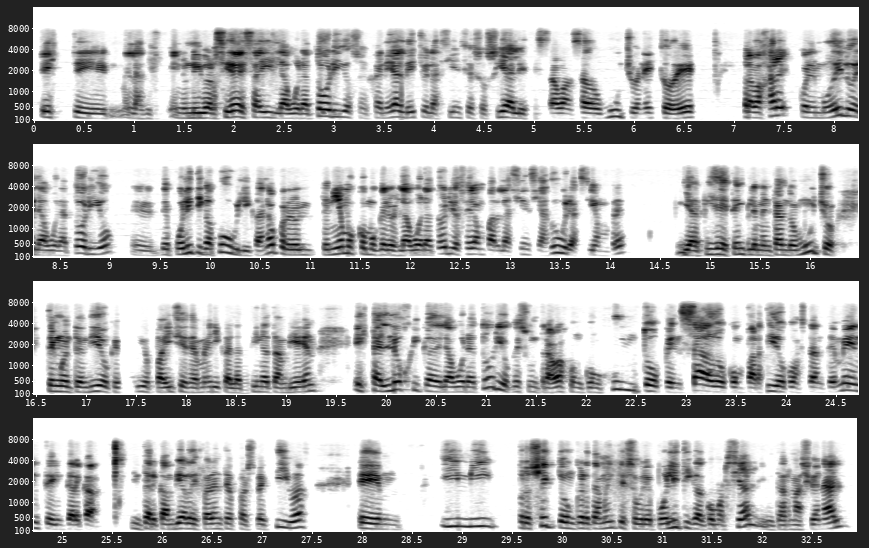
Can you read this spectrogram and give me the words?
este, en, las, universidades hay laboratorios en general, de hecho las ciencias sociales ha avanzado mucho en esto de trabajar con el modelo de laboratorio eh, de política pública, ¿no? Pero teníamos como que los laboratorios eran para las ciencias duras siempre, y aquí se está implementando mucho. Tengo entendido que en varios países de América Latina también, esta lógica de laboratorio, que es un trabajo en conjunto, pensado, compartido constantemente, intercambiar diferentes perspectivas. Eh, y mi proyecto concretamente sobre política comercial internacional.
